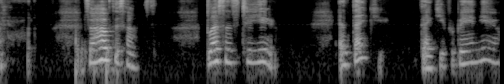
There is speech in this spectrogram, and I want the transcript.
so I hope this helps. Blessings to you. And thank you. Thank you for being you.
